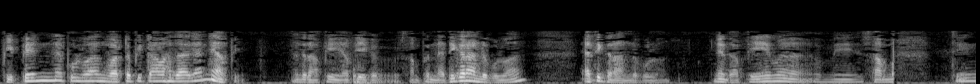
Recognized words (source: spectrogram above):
පිපෙන්න පුළුවන් වටපිටාව හදාගන්නේ අපි. නේද? අපි අපි ඒක සම්පූර්ණ නැති කරන්න පුළුවන්. ඇති කරන්න පුළුවන්. නේද? අපේම මේ සම්බන්ධයෙන්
